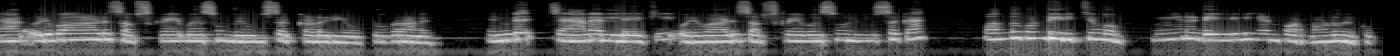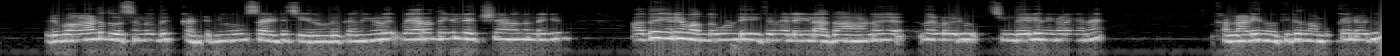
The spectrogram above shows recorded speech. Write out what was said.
ഞാൻ ഒരുപാട് സബ്സ്ക്രൈബേഴ്സും വ്യൂസ് ഒക്കെ ഉള്ള ഒരു യൂട്യൂബറാണ്. എന്റെ ചാനലിലേക്ക് ഒരുപാട് സബ്സ്ക്രൈബേഴ്സും വ്യൂസൊക്കെ വന്നുകൊണ്ടിരിക്കുന്നു. ഇങ്ങനെ ഡെയിലി ഞാൻ പറഞ്ഞുകൊണ്ട് നിൽക്കും. ഒരുപാട് ദിവസങ്ങൾ ഇത് കണ്ടിന്യൂസ് ആയിട്ട് ചെയ്തു കൊടുക്കുക നിങ്ങൾ വേറെ എന്തെങ്കിലും ലക്ഷ്യമാണെന്നുണ്ടെങ്കിലും അത് ഇങ്ങനെ വന്നുകൊണ്ടിരിക്കുന്നു അല്ലെങ്കിൽ അതാണ് എന്നുള്ളൊരു ചിന്തയിൽ നിങ്ങളിങ്ങനെ കണ്ണാടി നോക്കിയിട്ട് നമുക്ക് തന്നെ ഒരു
